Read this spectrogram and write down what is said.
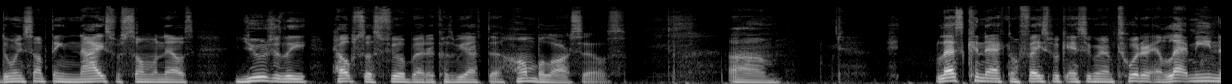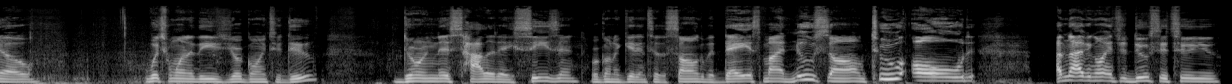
doing something nice for someone else usually helps us feel better because we have to humble ourselves. Um, let's connect on Facebook, Instagram, Twitter, and let me know which one of these you're going to do during this holiday season. We're going to get into the song of the day. It's my new song, Too Old. I'm not even going to introduce it to you.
